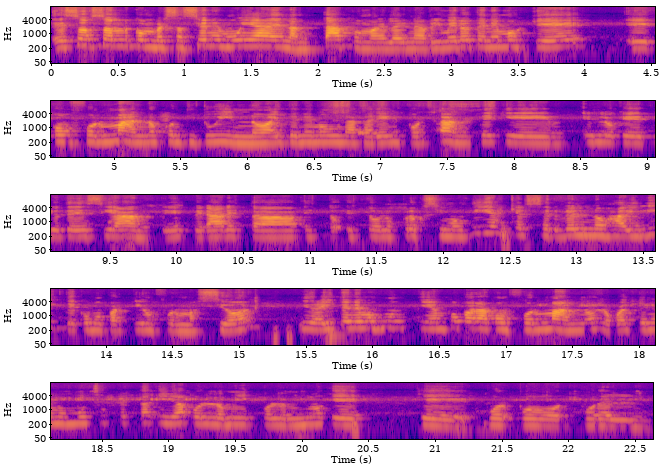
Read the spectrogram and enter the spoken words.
esas son conversaciones muy adelantadas, pues, Magdalena. Primero tenemos que eh, conformarnos, constituirnos, ahí tenemos una tarea importante que es lo que yo te decía antes, esperar esta, esto, los próximos días, que el CERVEL nos habilite como partido en formación y de ahí tenemos un tiempo para conformarnos, lo cual tenemos mucha expectativa por lo, por lo mismo que, por, por, el,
